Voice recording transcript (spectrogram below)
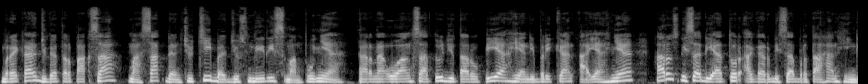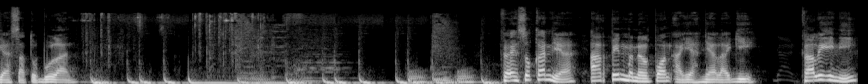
Mereka juga terpaksa masak dan cuci baju sendiri semampunya. Karena uang satu juta rupiah yang diberikan ayahnya harus bisa diatur agar bisa bertahan hingga satu bulan. Keesokannya, Arpin menelpon ayahnya lagi. Kali ini,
